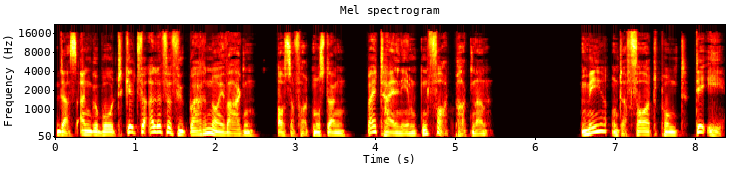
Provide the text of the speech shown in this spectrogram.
Das Angebot gilt für alle verfügbaren Neuwagen, außer Ford Mustang, bei teilnehmenden Ford-Partnern. Mehr unter Ford.de.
